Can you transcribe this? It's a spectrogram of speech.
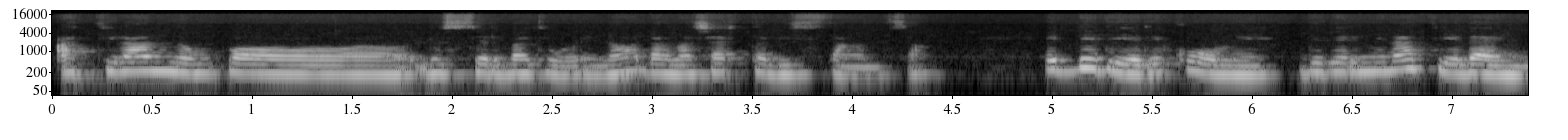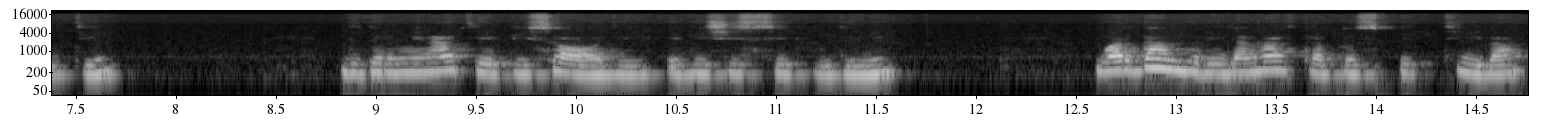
attivando un po' l'osservatore, no? da una certa distanza e vedere come determinati eventi, determinati episodi e vicissitudini, guardandoli da un'altra prospettiva,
